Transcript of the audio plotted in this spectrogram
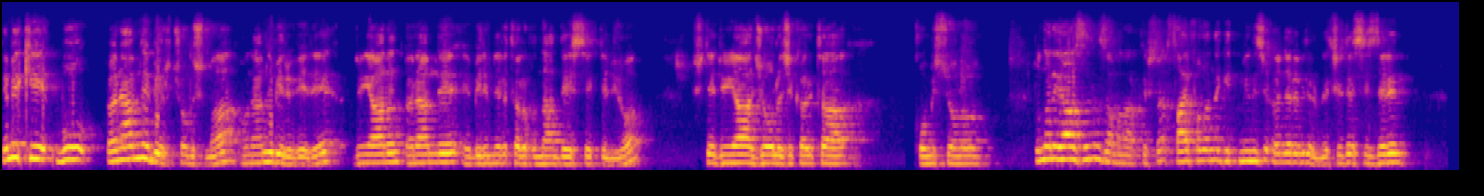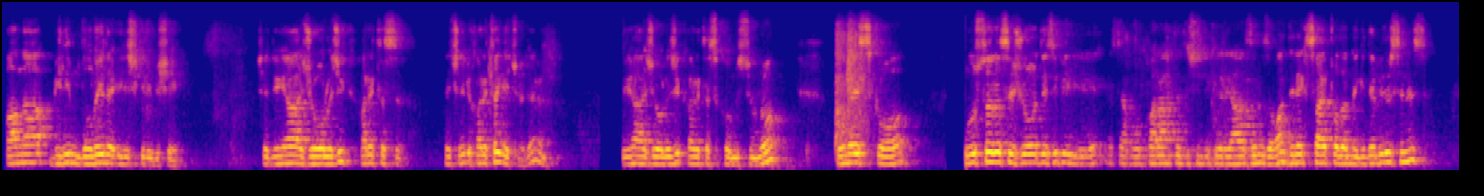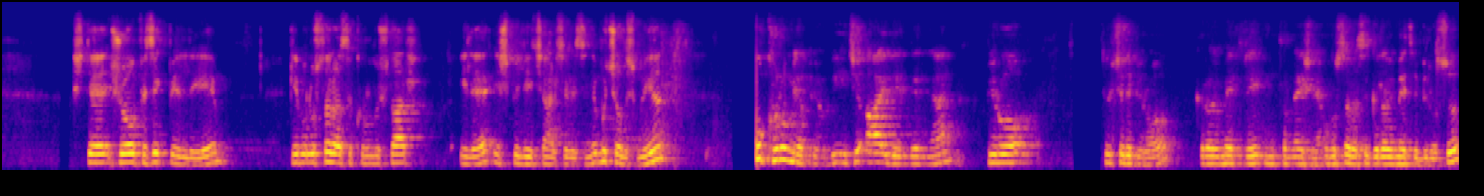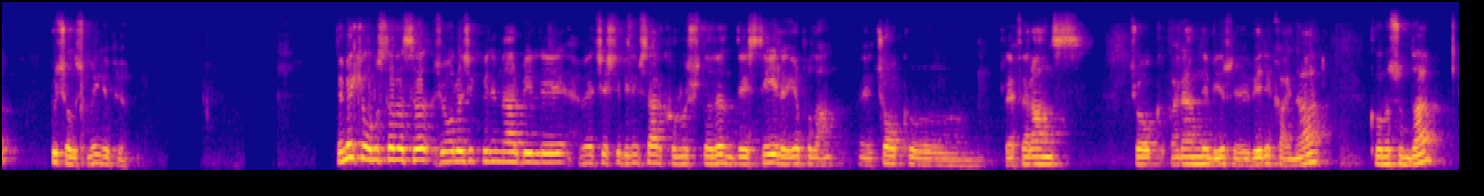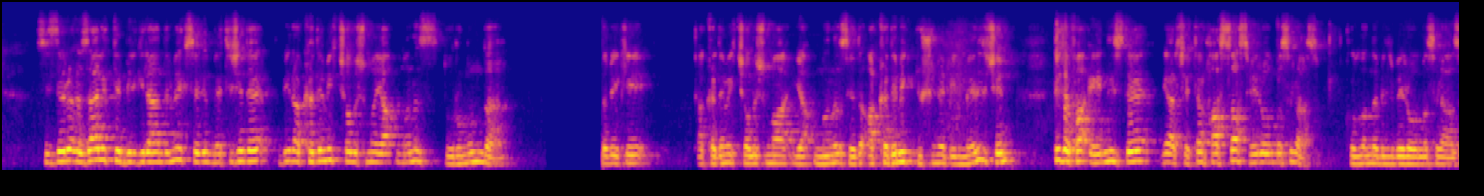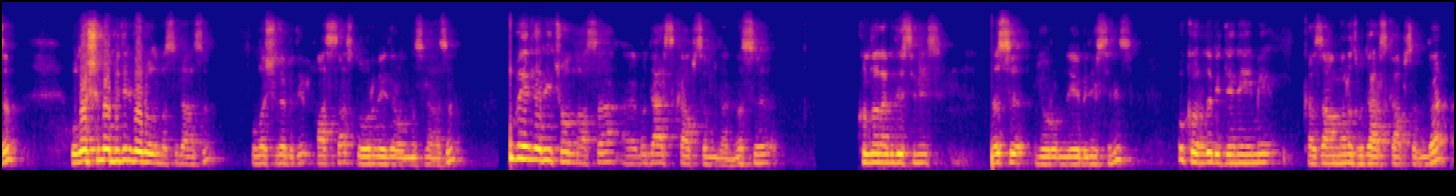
Demek ki bu önemli bir çalışma, önemli bir veri. Dünyanın önemli e, bilimleri tarafından destekleniyor. İşte Dünya Jeolojik Harita Komisyonu, bunları yazdığınız zaman arkadaşlar sayfalarına gitmenizi önerebilirim. Neticede sizlerin ana bilim dalıyla ilişkili bir şey. İşte Dünya Jeolojik Haritası neticede bir harita geçiyor değil mi? Dünya Jeolojik Haritası Komisyonu, UNESCO, Uluslararası Jeodezi Birliği, mesela bu parantez içindekileri yazdığınız zaman direkt sayfalarına gidebilirsiniz. İşte Jeofizik Birliği gibi uluslararası kuruluşlar ile işbirliği çerçevesinde bu çalışmayı bu kurum yapıyor. BGI denilen büro, Türkçe'de büro, Gravimetri International, Uluslararası Gravimetri Bürosu bu çalışmayı yapıyor. Demek ki Uluslararası Jeolojik Bilimler Birliği ve çeşitli bilimsel kuruluşların desteğiyle yapılan e, çok e, referans, çok önemli bir e, veri kaynağı konusunda sizlere özellikle bilgilendirmek istedim. Neticede bir akademik çalışma yapmanız durumunda tabii ki akademik çalışma yapmanız ya da akademik düşünebilmeniz için bir defa elinizde gerçekten hassas veri olması lazım. Kullanılabilir veri olması lazım. Ulaşılabilir veri olması lazım. Ulaşılabilir, hassas, doğru veriler olması lazım. Bu verileri hiç olmazsa e, bu ders kapsamında nasıl kullanabilirsiniz? Nasıl yorumlayabilirsiniz? Bu konuda bir deneyimi kazanmanız bu ders kapsamında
